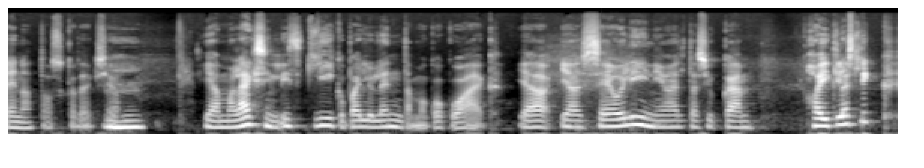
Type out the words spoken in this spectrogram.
lennata oskad, eks ju mm. -hmm. ja ma läksin lihtsalt liiga palju lendama kogu aeg ja, ja see oli nii-öelda sihuke haiglaslik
